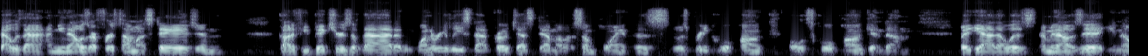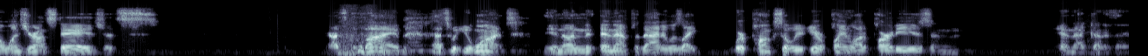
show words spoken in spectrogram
that was that. I mean, that was our first time on stage, and got a few pictures of that. and want to release that protest demo at some point. It was it was pretty cool punk, old school punk, and um, but yeah, that was. I mean, that was it. You know, once you're on stage, it's that's the vibe. that's what you want. You know, and, and after that, it was like we're punk, so we, we were playing a lot of parties and and that kind of thing.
